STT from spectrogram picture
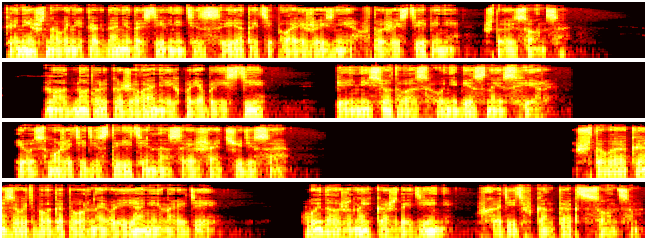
Конечно, вы никогда не достигнете света, тепла и жизни в той же степени, что и солнце. Но одно только желание их приобрести – перенесет вас в небесные сферы, и вы сможете действительно совершать чудеса. Чтобы оказывать благотворное влияние на людей, вы должны каждый день входить в контакт с Солнцем,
